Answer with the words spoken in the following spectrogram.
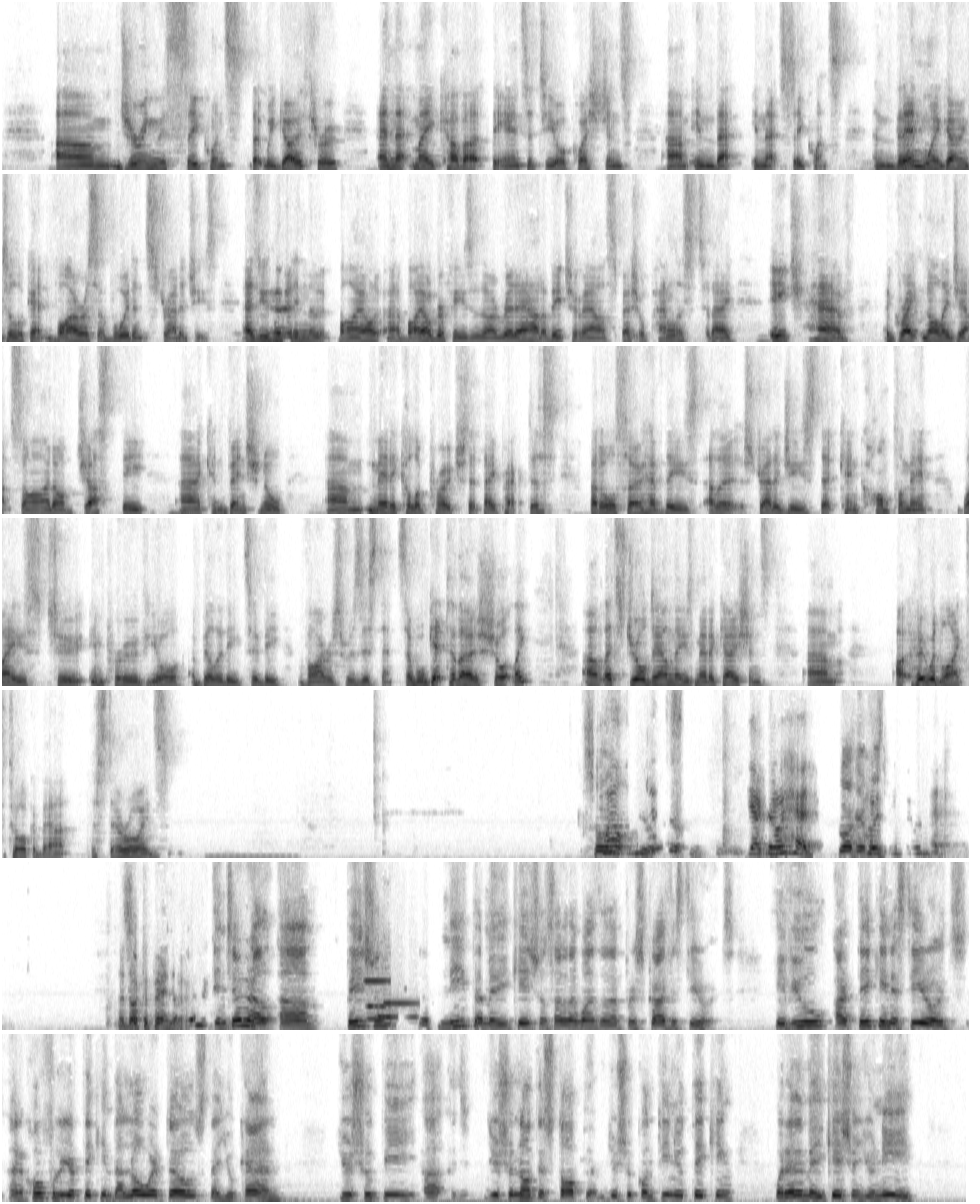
um, during this sequence that we go through, and that may cover the answer to your questions um, in that in that sequence. And then we're going to look at virus avoidance strategies. As you heard in the bio, uh, biographies that I read out of each of our special panelists today, each have a great knowledge outside of just the uh, conventional um, medical approach that they practice, but also have these other strategies that can complement ways to improve your ability to be virus resistant. So we'll get to those shortly. Uh, let's drill down these medications. Um, uh, who would like to talk about the steroids? So, well, yeah, yeah go ahead. Go ahead. Jose, go ahead. Uh, Dr. Pando. In general, um, patients that need the medications are the ones that are prescribed steroids. If you are taking steroids and hopefully you're taking the lower dose that you can, you should be uh, you should not stop them. You should continue taking whatever medication you need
